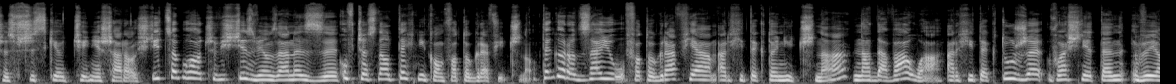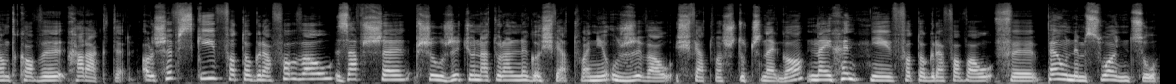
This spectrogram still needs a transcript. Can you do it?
przez wszystkie odcienie szarości, co było oczywiście związane z ówczesną techniką fotograficzną. Tego rodzaju fotografia architektoniczna nadawała architekturze właśnie ten wyjątkowy charakter. Olszewski fotografował zawsze przy użyciu naturalnego światła, nie używał światła sztucznego. Najchętniej fotografował w pełnym słońcu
